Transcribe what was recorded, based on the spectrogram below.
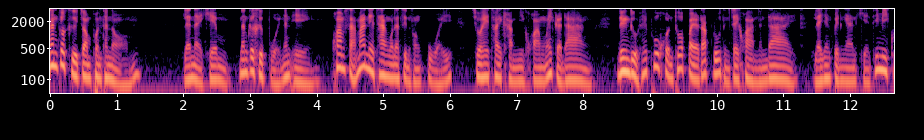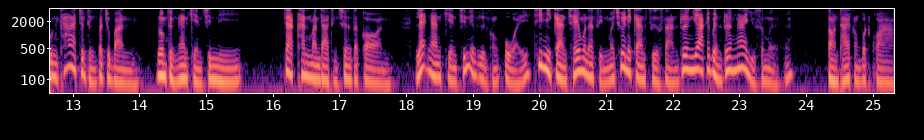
นั่นก็คือจอมพลถนอม และนายเข้มนั่นก็คือป่วยนั่นเอง ความสามารถในทางวรรณศิลป์ของป่วย ช่วยให้ถ้อยคำมีความไม่กระด้าง ดึงดูดให้ผู้คนทั่วไปรับรู้ถึงใจความนั้นได้ และยังเป็นงานเขียนที่มีคุณค่าจนถึงปัจจุบัน รวมถึงงานเขียนชิ้นนี้ จากคันมันดาถึงเชิงตะกอน และงานเขียนชิ้นอื่น ๆ ของป่วย ที่มีการใช้วรรณศิลป์มาช่วยในการสื่อสารเรื่องยากให้เป็นเรื่องง่ายอยู่เสมอ ตอนท้ายของบทความ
